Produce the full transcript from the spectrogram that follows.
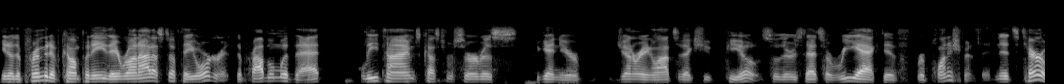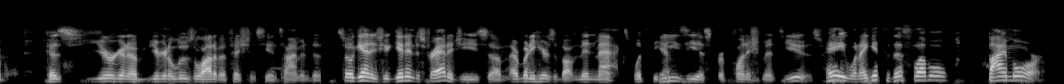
you know, the primitive company, they run out of stuff, they order it. The problem with that, lead times, customer service, again, you're generating lots of extra POs. So there's that's a reactive replenishment, and it's terrible because you're gonna you're gonna lose a lot of efficiency and time in business. So again, as you get into strategies, um, everybody hears about min max. What's the easiest replenishment to use? Hey, when I get to this level, buy more,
